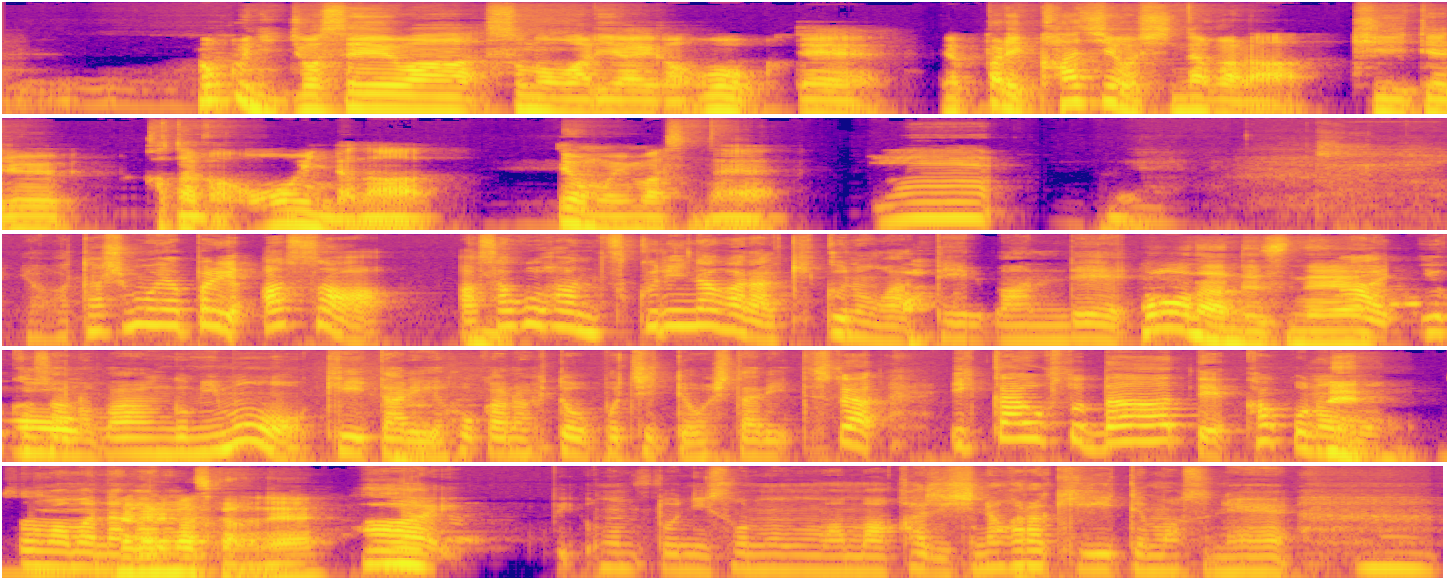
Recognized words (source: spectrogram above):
特に女性はその割合が多くて、やっぱり家事をしながら聞いてる方が多いんだなって思いますね。ねいや私もやっぱり朝、朝ごはん作りながら聞くのが定番で、そうなんですね。はい。ゆっかさんの番組も聞いたり、他の人をポチって押したり。そしたら、一回押すとダーって過去のもねそのまま流流れまれますからね。はい。本当にそのまま家事しながら聞いてますね。うん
